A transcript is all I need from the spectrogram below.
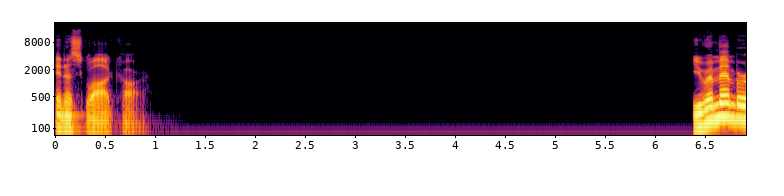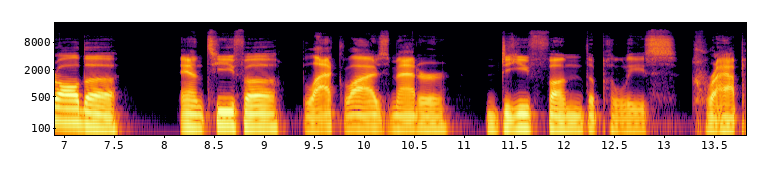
in a squad car. You remember all the Antifa, Black Lives Matter, defund the police crap?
